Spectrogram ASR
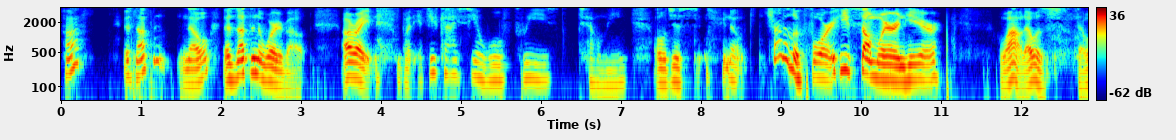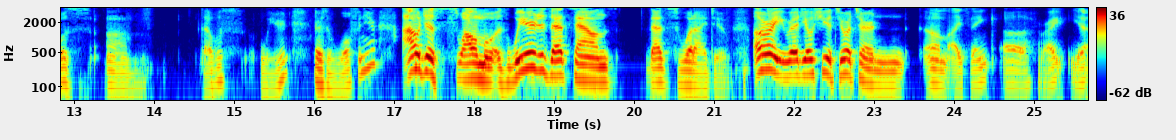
Huh? There's nothing? No, there's nothing to worry about. All right, but if you guys see a wolf, please tell me. Or just, you know, try to look for it. He's somewhere in here. Wow, that was that was um that was weird. There's a wolf in here. I'll just swallow more. As weird as that sounds, that's what I do. All right, Red Yoshi, it's your turn. Um, I think. Uh, right? Yeah.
